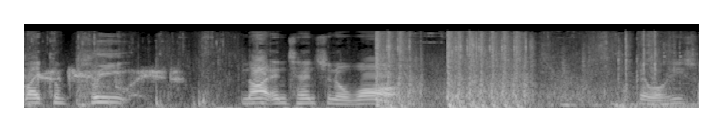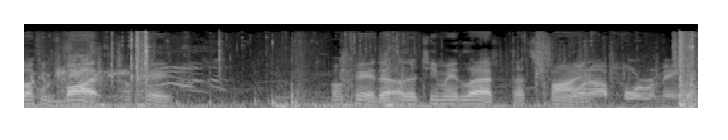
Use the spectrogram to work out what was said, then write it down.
Like complete, not intentional wall. Okay, well he's fucking bot. Okay. Okay, that other teammate left. That's fine. One Op 4 remaining.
